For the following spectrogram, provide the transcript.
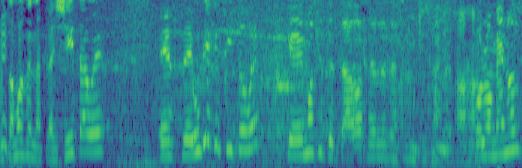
Estamos en la playita, güey. Este, un viajecito, güey, que hemos intentado hacer desde hace muchos años. Ajá. Por lo menos,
